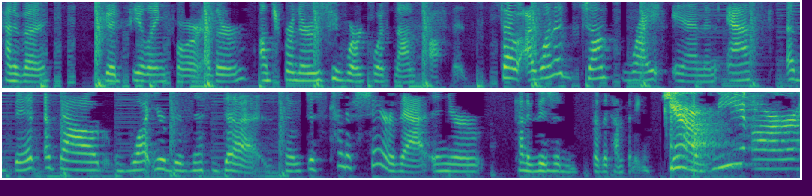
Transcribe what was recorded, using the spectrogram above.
kind of a good feeling for other entrepreneurs who work with nonprofits. So I want to jump right in and ask a bit about what your business does. So just kind of share that in your kind of vision for the company. Yeah, we are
